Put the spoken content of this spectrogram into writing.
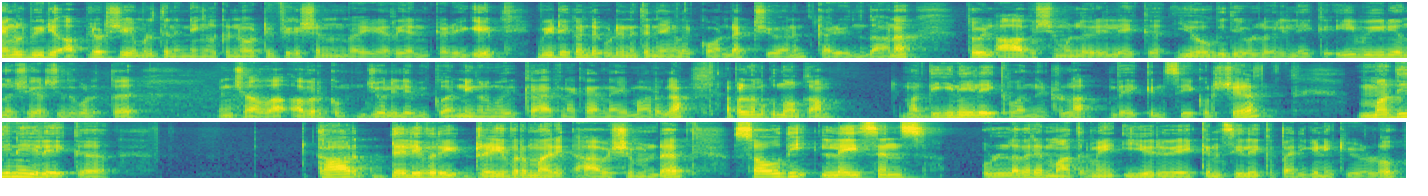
ഞങ്ങൾ വീഡിയോ അപ്ലോഡ് ചെയ്യുമ്പോൾ തന്നെ നിങ്ങൾക്ക് നോട്ടിഫിക്കേഷൻ വഴി അറിയാൻ കഴിയുകയും വീഡിയോ കണ്ട് ഉടനെ തന്നെ ഞങ്ങളെ കോൺടാക്ട് ചെയ്യാനും കഴിയുന്നതാണ്. തൊഴിൽ ആവശ്യമുള്ളവരിലേക്ക് യോഗ്യതയുള്ളവരിലേക്ക് ഈ വീഡിയോ ഒന്ന് ഷെയർ ചെയ്ത് കൊടുത്ത് ഇൻഷാല്ല അവർക്കും ജോലി ലഭിക്കുവാൻ നിങ്ങളും ഒരു കാരണക്കാരനായി മാറുക. അപ്പോൾ നമുക്ക് നോക്കാം. മദീനയിലേക്ക് വന്നിട്ടുള്ള വേക്കൻസിയെക്കുറിച്ച് മദീനയിലേക്ക് കാർ ഡെലിവറി ഡ്രൈവർമാരെ ആവശ്യമുണ്ട്. സൗദി ലൈസൻസ് ഉള്ളവരെ മാത്രമേ ഈ ഒരു വേക്കൻസിയിലേക്ക് പരിഗണിക്കുകയുള്ളൂ.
